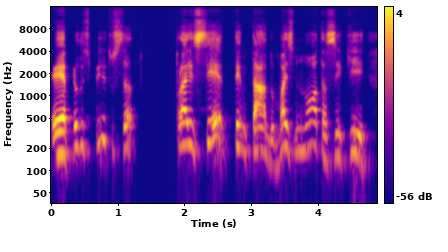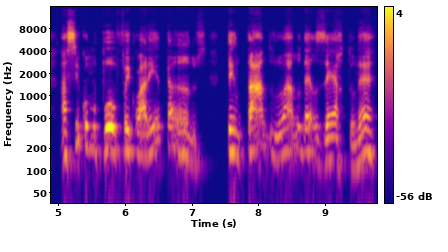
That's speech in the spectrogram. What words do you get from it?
é, pelo Espírito Santo para ele ser tentado. Mas nota-se que, assim como o povo foi 40 anos tentado lá no deserto, né,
